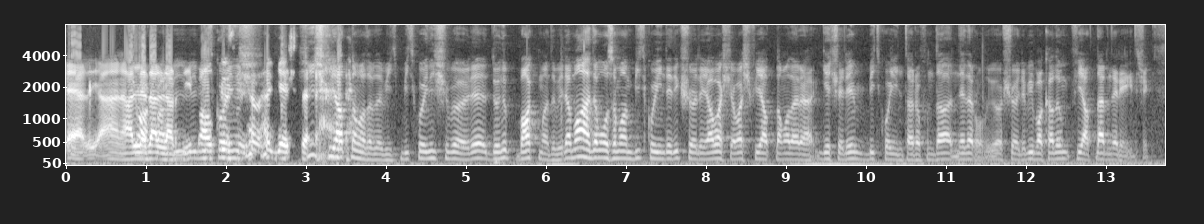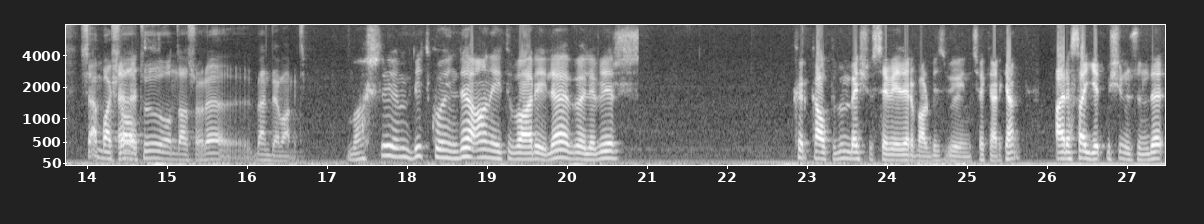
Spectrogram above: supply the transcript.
Değerli yani hallederler deyip Bitcoin 600 iş- milyona geçti. Hiç fiyatlamadı bile. Bit- Bitcoin hiç böyle dönüp bakmadı bile. Madem o zaman Bitcoin dedik şöyle yavaş yavaş fiyatlamalara geçelim. Bitcoin tarafında neler oluyor? Şöyle bir bakalım fiyatlar nereye gidecek. Sen başla Evet. Altuğ, ondan sonra ben devam edeyim. Başlayayım. Bitcoin'de an itibariyle böyle bir 46.500 seviyeleri var biz bir oyunu çekerken. RSI 70'in üzerinde,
